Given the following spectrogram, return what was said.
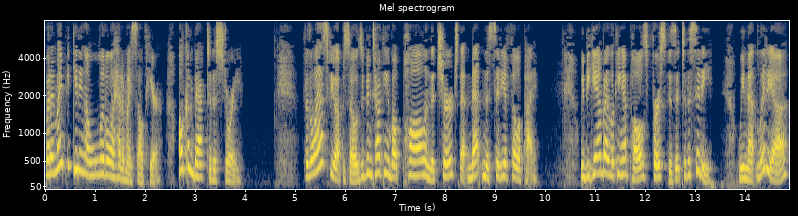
But I might be getting a little ahead of myself here. I'll come back to this story. For the last few episodes, we've been talking about Paul and the church that met in the city of Philippi. We began by looking at Paul's first visit to the city. We met Lydia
